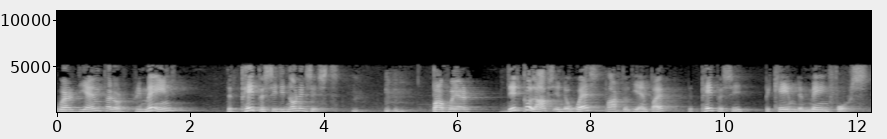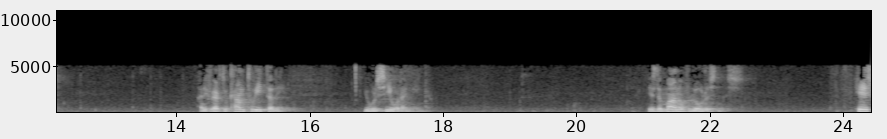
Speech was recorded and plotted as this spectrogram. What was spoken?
where the emperor remained, the papacy did not exist. but where did collapse in the west part of the empire, the papacy became the main force. And if you were to come to Italy, you will see what I mean. He's the man of lawlessness. His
